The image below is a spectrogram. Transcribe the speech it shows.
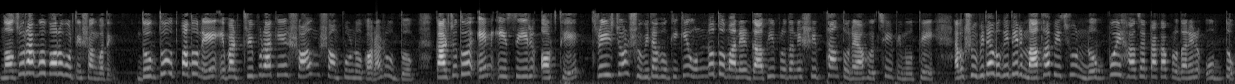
নজর রাখব পরবর্তী সংবাদে। দুগ্ধ উৎপাদনে এবার ত্রিপুরাকে স্বয়ং সম্পূর্ণ করার উদ্যোগ। কার্যত এনএসির অর্থে ত্রিশ জন সুবিধাভোগীকে উন্নত মানের গাভী প্রদানের সিদ্ধান্ত নেওয়া হয়েছে ইতিমধ্যে এবং সুবিধাভোগীদের মাথা পিছু নব্বই হাজার টাকা প্রদানের উদ্যোগ।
